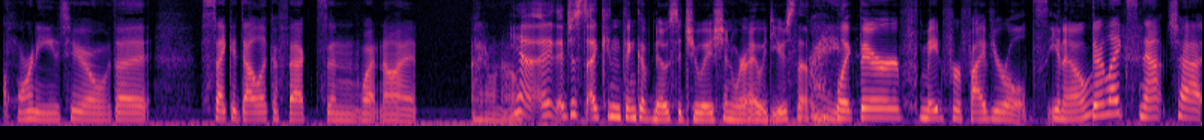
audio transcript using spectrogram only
corny too. The psychedelic effects and whatnot. I don't know. yeah, I, I just I can think of no situation where I would use them. Right. Like they're made for five year olds. You know. They're like Snapchat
